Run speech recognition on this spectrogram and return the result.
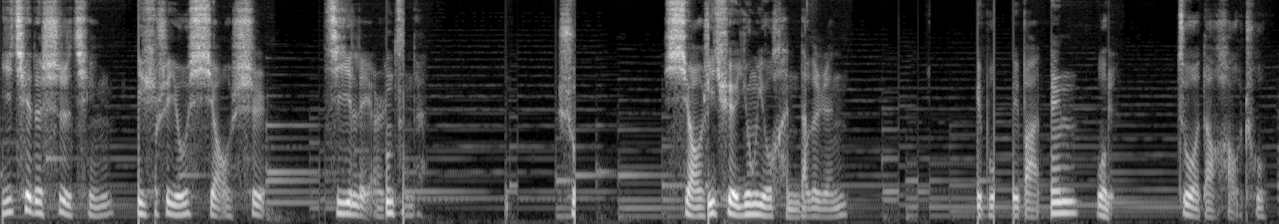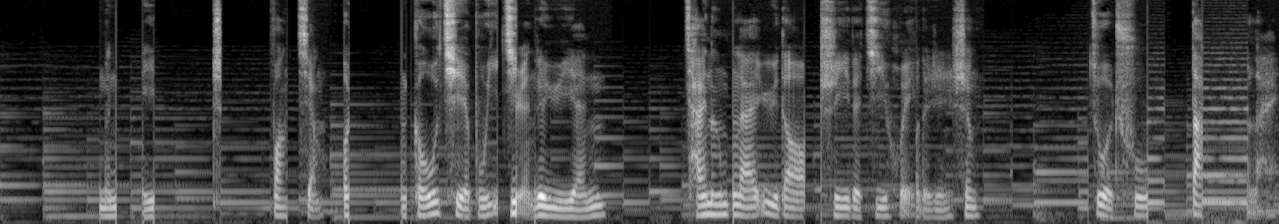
一切的事情必须是由小事积累而成的。说，小的确拥有很大的人，不会把天我做到好处。我们方向，苟且不义人的语言，才能来遇到失意的机会我的人生。做出大来，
